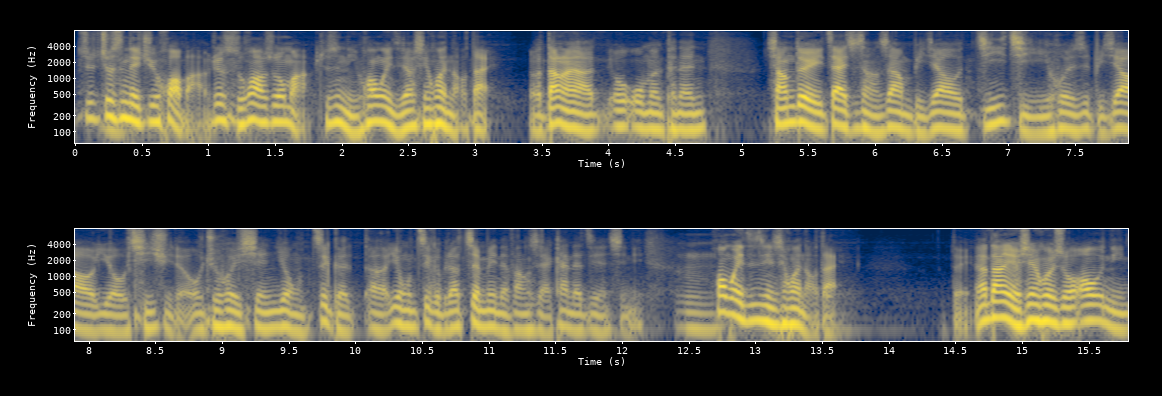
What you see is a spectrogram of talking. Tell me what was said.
就就是那句话吧，就俗话说嘛，就是你换位置要先换脑袋。呃，当然啊，我我们可能。相对在职场上比较积极或者是比较有期许的，我就会先用这个呃用这个比较正面的方式来看待这件事情。嗯，换位置之前先换脑袋。对，那当然有些人会说哦，你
